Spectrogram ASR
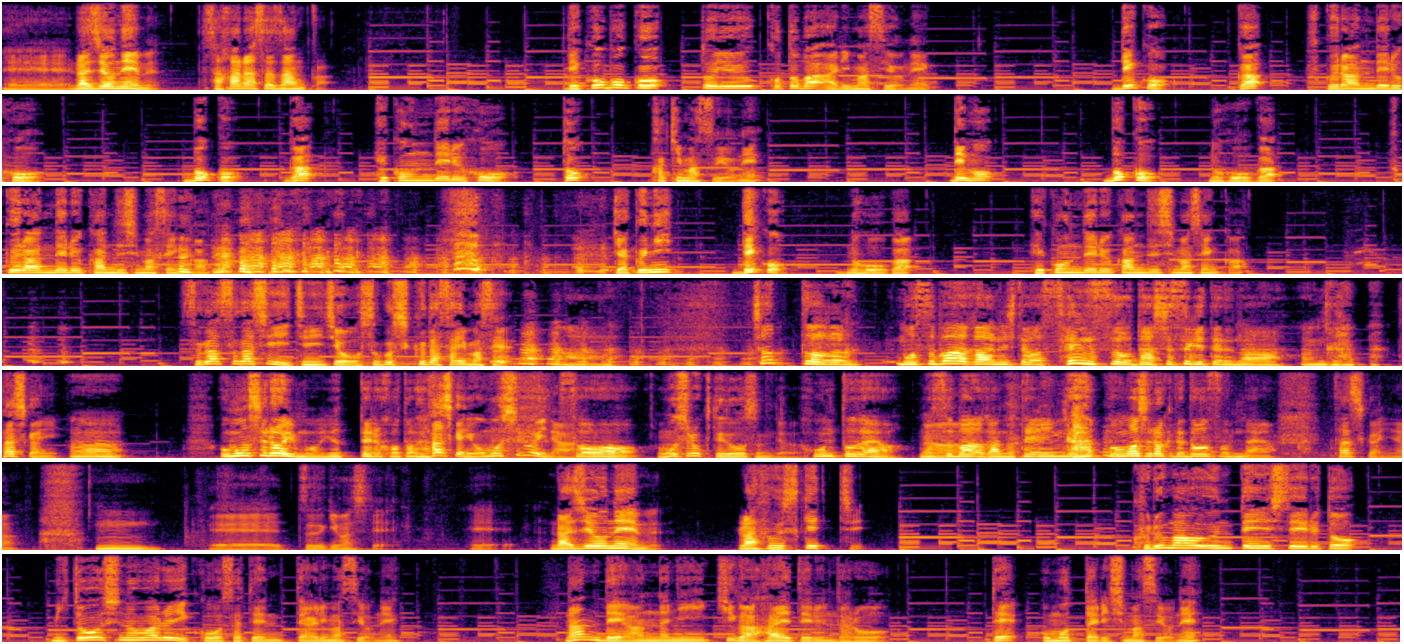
えーラジオネームサハラサザンカ。デコボコという言葉ありますよね。デコが膨らんでる方ボコがへこんでる方と書きますよね。でもボコの方が膨らんでる感じしませんか？逆にデコの方がへこんでる感じしませんか？すがすがしい一日をお過ごしくださいませ。ちょっとモスバーガーにしてはセンスを出しすぎてるななんか。確かに。うん面白いもん言ってることが。確かに面白いな。そう。面白くてどうすんだよ。本当だよ。モスバーガーの店員が 面白くてどうすんだよ。確かにな、うん。えー続きまして、えーラジオネームラフスケッチ。車を運転していると見通しの悪い交差点ってありますよね。なんであんなに木が生えてるんだろうって思ったりしますよね。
